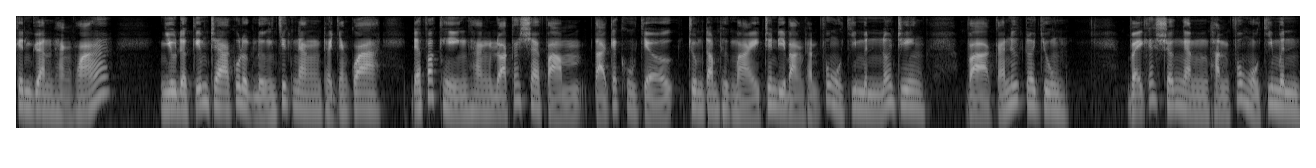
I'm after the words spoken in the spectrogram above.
kinh doanh hàng hóa. Nhiều đợt kiểm tra của lực lượng chức năng thời gian qua đã phát hiện hàng loạt các sai phạm tại các khu chợ, trung tâm thương mại trên địa bàn thành phố Hồ Chí Minh nói riêng và cả nước nói chung. Vậy các sở ngành thành phố Hồ Chí Minh,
